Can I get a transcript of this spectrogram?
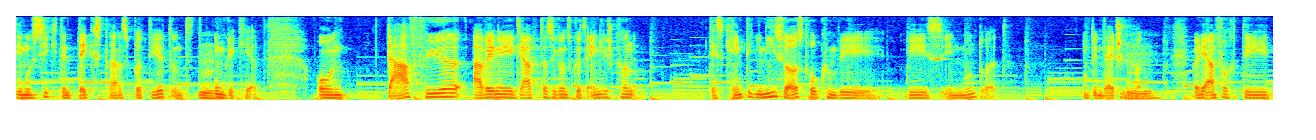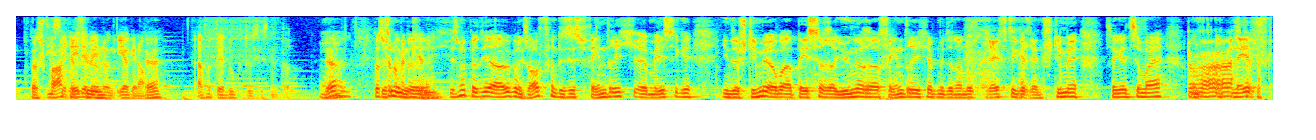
die Musik den Text transportiert und umgekehrt. Und dafür, auch wenn ich glaube, dass ich ganz gut Englisch kann, das könnte ich nie so ausdrucken, wie, wie ich es in Mundart und im Deutschen kann. Weil ich einfach die, Das diese. Redewendung, ja genau, Ja. Einfach der Duktus ist nicht da. Ja, das ist, mir Phänomen bei, kenne ich. ist mir bei dir auch übrigens aufgefallen, dieses Fendrich-mäßige in der Stimme, aber ein besserer, jüngerer Fendrich halt mit einer noch kräftigeren Stimme, sage ich jetzt einmal. Und, und, nicht,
